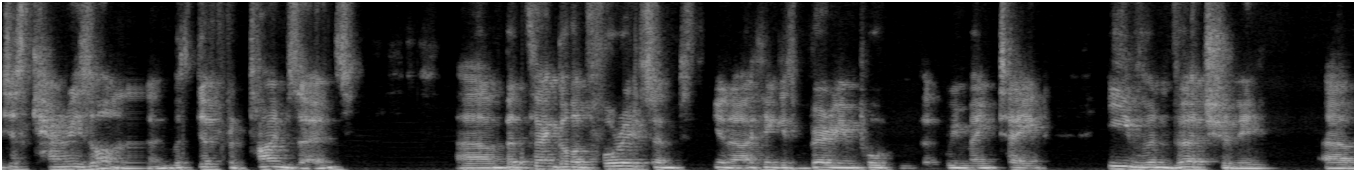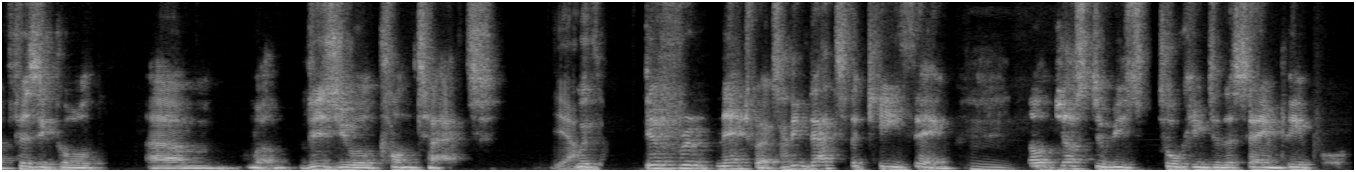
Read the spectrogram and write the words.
it just carries on and with different time zones. Um, but thank God for it. And, you know, I think it's very important that we maintain, even virtually, uh, physical, um, well, visual contact Yeah. with different networks. I think that's the key thing, Hmm. not just to be talking to the same people.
